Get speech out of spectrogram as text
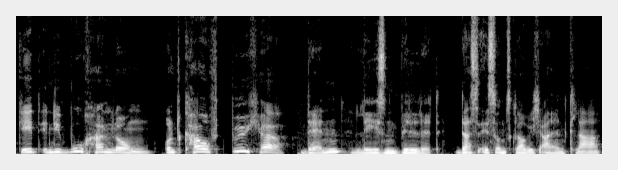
geht in die Buchhandlung und kauft Bücher. Denn Lesen bildet. Das ist uns, glaube ich, allen klar.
